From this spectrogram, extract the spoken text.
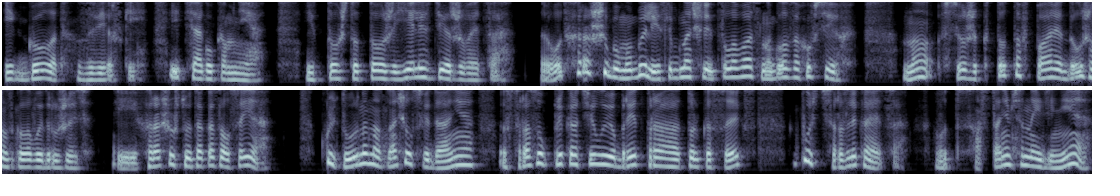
И голод зверский, и тягу ко мне, и то, что тоже еле сдерживается. Вот хороши бы мы были, если бы начали целоваться на глазах у всех. Но все же кто-то в паре должен с головой дружить. И хорошо, что это оказался я. Культурно назначил свидание, сразу прекратил ее бред про только секс. Пусть развлекается. Вот останемся наедине,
